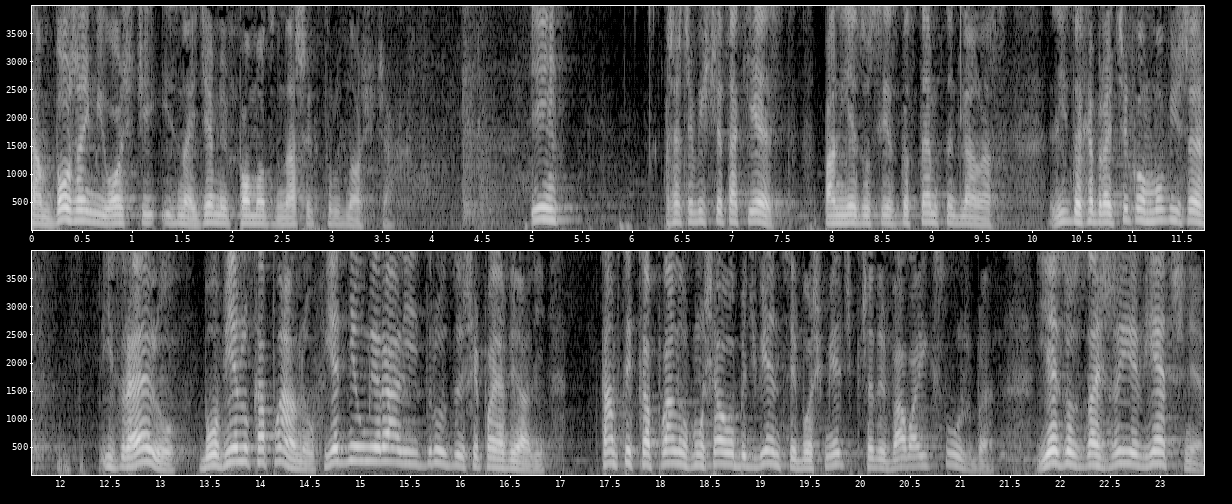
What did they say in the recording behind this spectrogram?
tam Bożej miłości i znajdziemy pomoc w naszych trudnościach. I rzeczywiście tak jest. Pan Jezus jest dostępny dla nas. List do Hebrajczyków mówi, że w Izraelu było wielu kapłanów. Jedni umierali, drudzy się pojawiali. Tamtych kapłanów musiało być więcej, bo śmierć przerywała ich służbę. Jezus zaś żyje wiecznie.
